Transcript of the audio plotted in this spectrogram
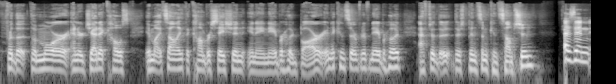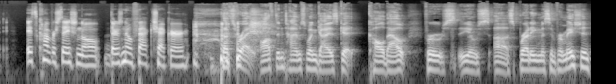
for the the more energetic host, it might sound like the conversation in a neighborhood bar in a conservative neighborhood after the, there's been some consumption. As in, it's conversational. There's no fact checker. That's right. Oftentimes, when guys get called out for you know uh, spreading misinformation,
